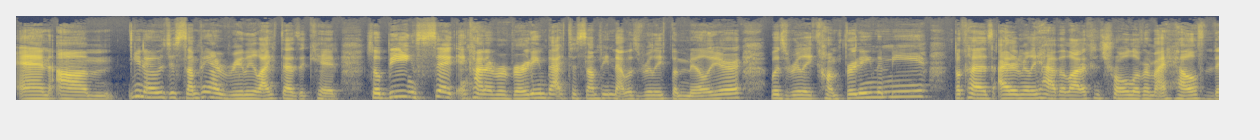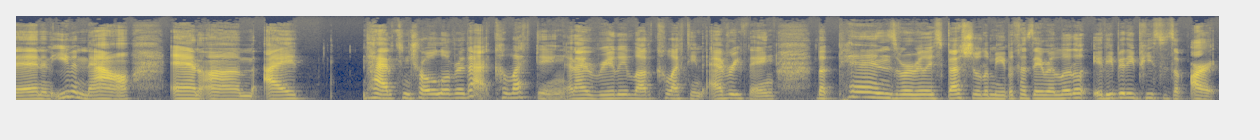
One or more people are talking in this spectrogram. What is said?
And, um, you know, it was just something I really liked as a kid. So being sick and kind of reverting back to something that was really familiar was really comforting to me because I didn't really have a lot of control over my health then and even now. And um, I had control over that collecting. And i really loved collecting everything. But pins were really special to me because they were little itty-bitty pieces of art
